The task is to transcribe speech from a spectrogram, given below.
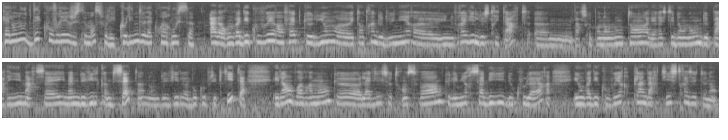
Qu'allons-nous découvrir justement sur les collines de la Croix-Rousse? Alors on va découvrir en fait que Lyon euh, est en train de devenir une vraie ville de street art parce que pendant longtemps, elle est restée dans l'ombre de Paris, Marseille, même de villes comme Sète, hein, donc de villes beaucoup plus petites. Et là, on voit vraiment que la ville se transforme, que les murs s'habillent de couleurs et on va découvrir plein d'artistes très étonnants.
